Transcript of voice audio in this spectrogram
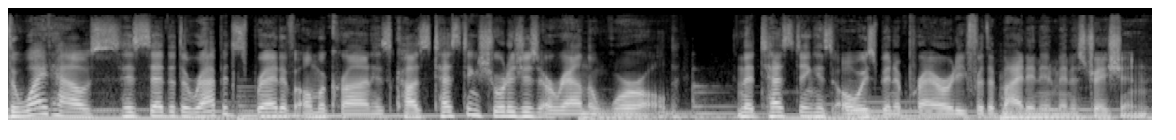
The White House has said that the rapid spread of Omicron has caused testing shortages around the world, and that testing has always been a priority for the Biden administration.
